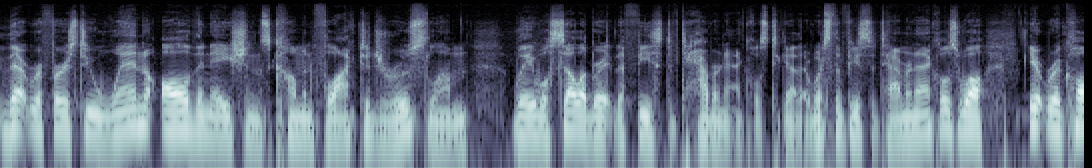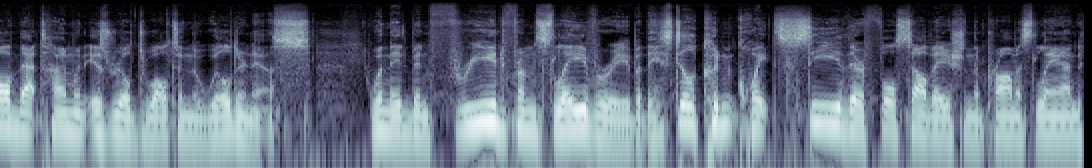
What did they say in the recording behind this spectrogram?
That refers to when all the nations come and flock to Jerusalem, they will celebrate the Feast of Tabernacles together. What's the Feast of Tabernacles? Well, it recalled that time when Israel dwelt in the wilderness when they'd been freed from slavery, but they still couldn't quite see their full salvation, the promised land.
